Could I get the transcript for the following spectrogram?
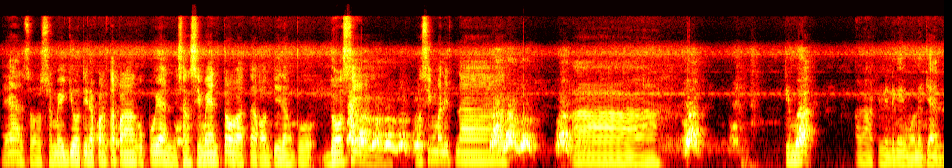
Ayan, so, so medyo tinapang-tapangan ko po yan. Isang simento at uh, konti lang po. 12. 12 malit na ah timba ang aking nilagay muna dyan.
